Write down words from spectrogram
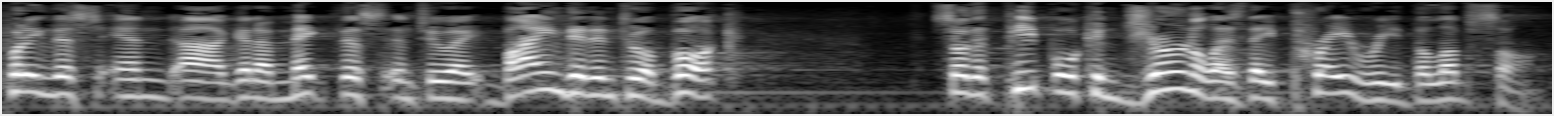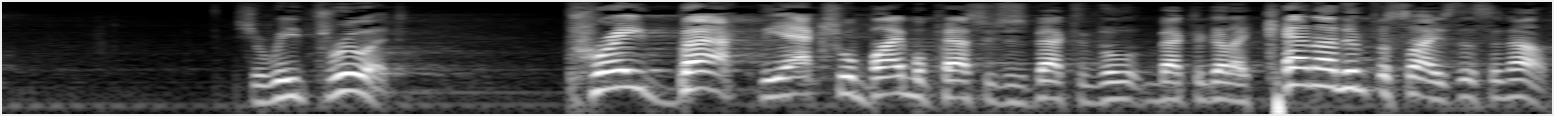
putting this in, uh, gonna make this into a, bind it into a book so that people can journal as they pray read the love song. As you read through it, pray back the actual Bible passages back to the, back to God. I cannot emphasize this enough.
